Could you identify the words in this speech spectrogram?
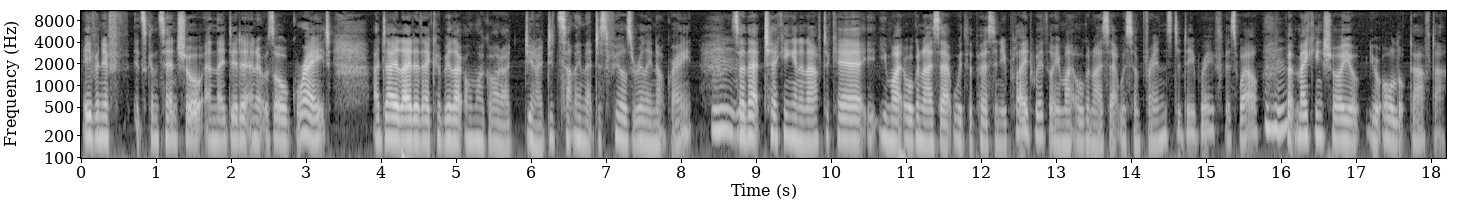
even if it's consensual and they did it and it was all great. A day later, they could be like, "Oh my god, I you know did something that just feels really not great." Mm. So that checking in and aftercare, you might organise that with the person you played with, or you might organise that with some friends to debrief as well. Mhm. But making sure you're you're all looked after.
